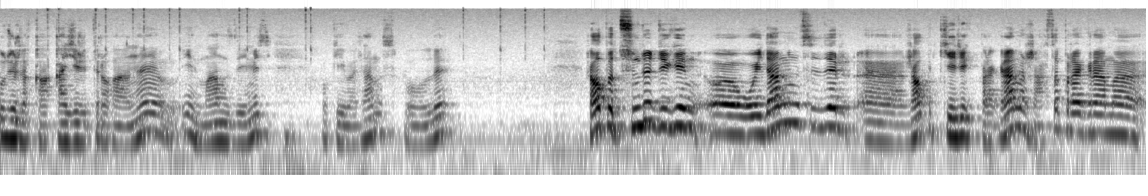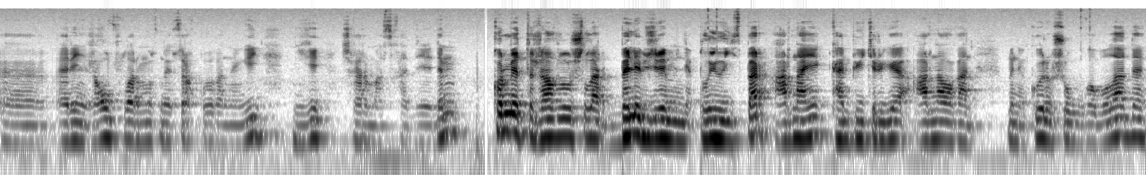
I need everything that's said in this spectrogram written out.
бұл жерде қай жерде тұрғаны енді маңызды емес. Окей басамыз болды. Жалпы түсінді деген ойдамын сіздер. Ә, жалпы керек программа жақсы программа. Ә, әрине жазылушыларым осындай сұрақ қойғаннан кейін неге шығармасқа дедім? Құрметті жазылушылар біліп жүремін де плейлист бар. Арнайы компьютерге арналған. Міне көріп шығуға болады.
